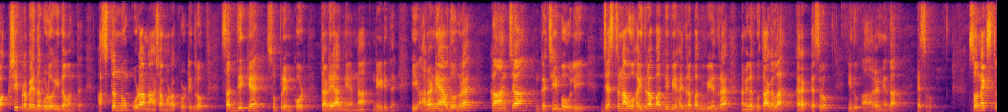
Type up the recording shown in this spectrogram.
ಪಕ್ಷಿ ಪ್ರಭೇದಗಳು ಇದಾವಂತೆ. ಅಷ್ಟನ್ನು ಕೂಡ ನಾಶ ಮಾಡೋಕ್ಕೆ ಹೊರಟಿದ್ರು. ಸದ್ಯಕ್ಕೆ ಸುಪ್ರೀಂ ಕೋರ್ಟ್ ತಡೆಯಾಜ್ಞೆಯನ್ನು ನೀಡಿದೆ. ಈ ಅರಣ್ಯ ಯಾವುದು ಅಂದರೆ ಕಾಂಚ ಗಚಿಬೌಲಿ ಜಸ್ಟ್ ನಾವು ಹೈದರಾಬಾದ್ ವಿವಿ ಹೈದರಾಬಾದ್ ವಿವಿ ಅಂದರೆ ನಮಗೆ ಅದು ಗೊತ್ತಾಗಲ್ಲ. ಕರೆಕ್ಟ್ ಹೆಸರು, ಇದು ಆ ಅರಣ್ಯದ ಹೆಸರು. ಸೊ ನೆಕ್ಸ್ಟ್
